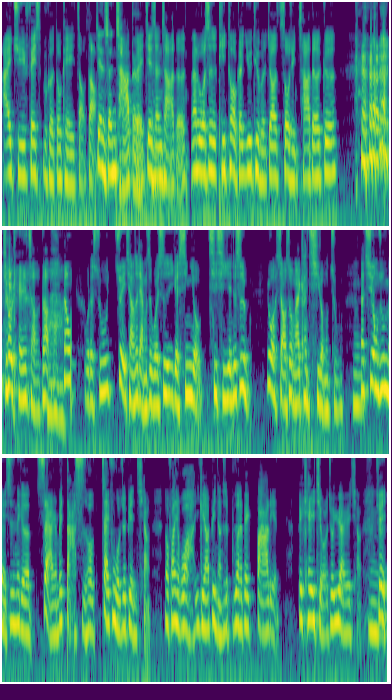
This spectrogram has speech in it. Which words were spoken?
IG、Facebook 都可以找到。健身查德，对，健身茶德。那如果是 TikTok 跟 YouTube，就要搜寻茶德哥。就可以找到。那我的书最强是两个字，我是一个心有戚戚焉，就是因因为我小时候很爱看《七龙珠》，那《七龙珠》每次那个赛亚人被打死后再复活就变强，那我发现哇，一个人要变强就是不断的被扒脸、被 K 久了就越来越强，所以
